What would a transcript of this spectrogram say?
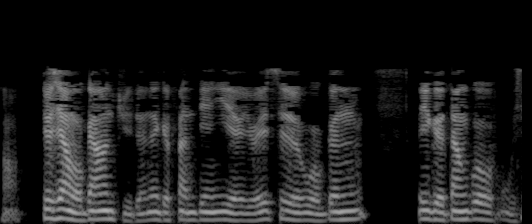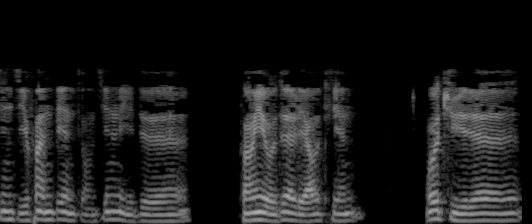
哦，就像我刚刚举的那个饭店业，有一次我跟一个当过五星级饭店总经理的朋友在聊天。我举了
